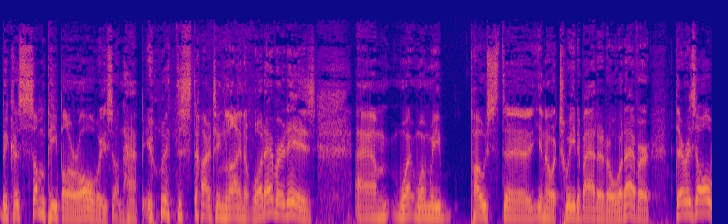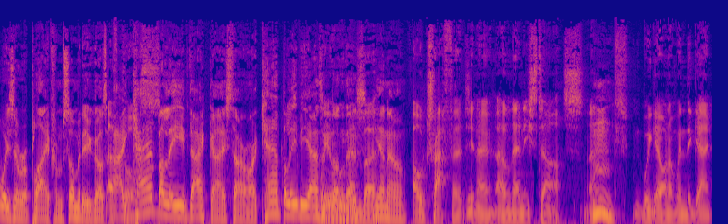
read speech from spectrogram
Because some people are always unhappy with the starting lineup, whatever it is. Um, when, when we post, uh, you know, a tweet about it or whatever, there is always a reply from somebody who goes, "I can't believe that guy star, or I can't believe he hasn't done this." You know, Old Trafford, you know, and then he starts, and we go on and win the game.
